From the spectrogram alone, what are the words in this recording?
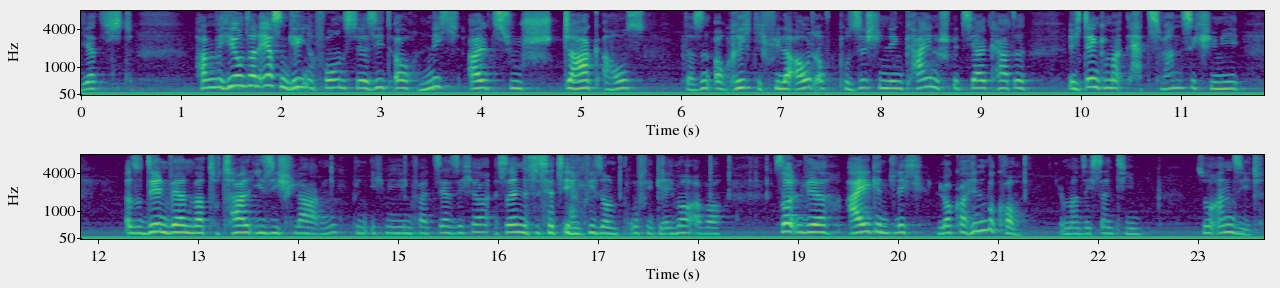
jetzt haben wir hier unseren ersten Gegner vor uns. Der sieht auch nicht allzu stark aus. Da sind auch richtig viele Out of Positioning. Keine Spezialkarte. Ich denke mal, er hat 20 Chemie. Also den werden wir total easy schlagen. Bin ich mir jedenfalls sehr sicher. Es sei denn, es ist jetzt irgendwie so ein Profi-Gamer, aber sollten wir eigentlich locker hinbekommen, wenn man sich sein Team so ansieht.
